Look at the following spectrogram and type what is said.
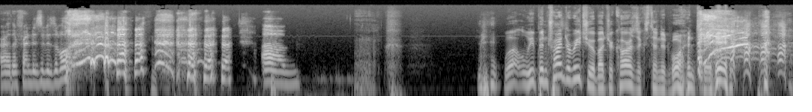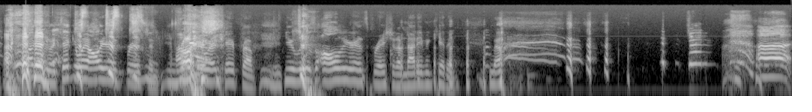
our other friend is invisible. um, Well, we've been trying to reach you about your car's extended warranty. Fuck you, take away all your just- just inspiration. I don't care where it came from. You lose all of your inspiration. I'm not even kidding. No. Uh,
